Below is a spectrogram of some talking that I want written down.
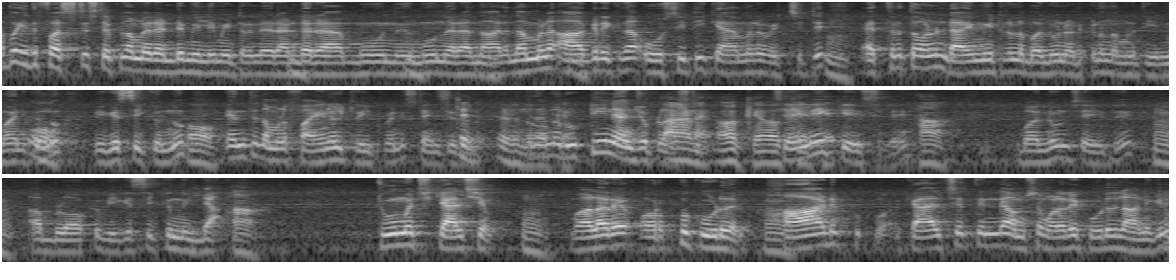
അപ്പോൾ ഇത് ഫസ്റ്റ് സ്റ്റെപ്പ് നമ്മൾ രണ്ട് മില്ലിമീറ്ററിൽ രണ്ടര മൂന്ന് മൂന്നര നാല് നമ്മൾ ആഗ്രഹിക്കുന്ന ഒ സി ടി ക്യാമറ വെച്ചിട്ട് എത്രത്തോളം ഡയമീറ്ററുള്ള ബലൂൺ എടുക്കണം നമ്മൾ തീരുമാനിക്കുന്നു വികസിക്കുന്നു. എന്നിട്ട് നമ്മൾ ഫൈനൽ ട്രീറ്റ്മെന്റ് സ്റ്റെന്റ് ഇതാണ് റുട്ടീൻ ആൻജിയോപ്ലാസ്റ്റി ഓക്കെ ചില കേസിൽ ബലൂൺ ചെയ്ത് ആ ബ്ലോക്ക് വികസിക്കുന്നില്ല. ടു മച്ച് കാൽഷ്യം വളരെ ഉറപ്പ് കൂടുതൽ. ഹാർഡ് കാൽഷ്യത്തിന്റെ അംശം വളരെ കൂടുതലാണെങ്കിൽ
